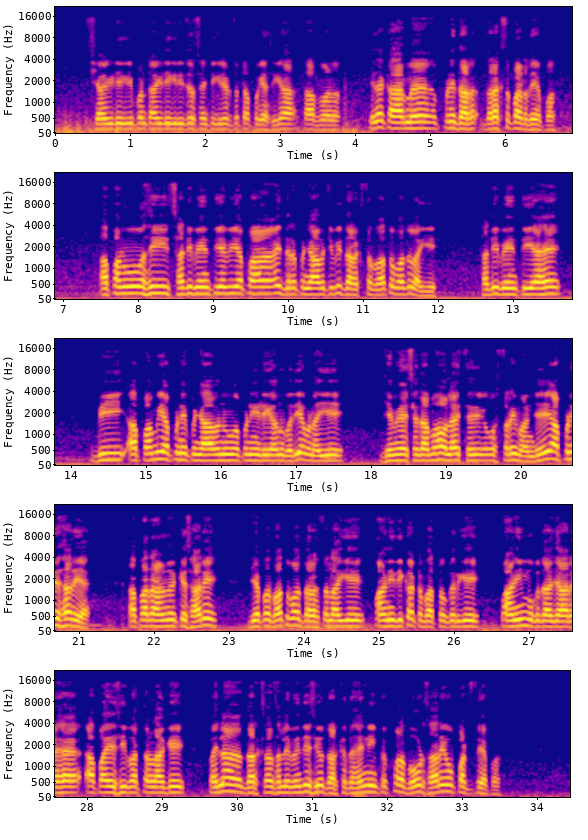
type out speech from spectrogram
46 ਡਿਗਰੀ 45 ਡਿਗਰੀ ਤੋਂ ਸੈਂਟੀਗ੍ਰੇਡ ਤੋਂ ਟੱਪ ਗਿਆ ਸੀਗਾ ਤਾਪਮਾਨ। ਇਹਦਾ ਕਾਰਨ ਹੈ ਆਪਣੇ ਦਰ- ਦਰਖਤ ਪੱਟਦੇ ਆਪਾਂ। ਆਪਾਂ ਨੂੰ ਅਸੀਂ, ਸਾਡੀ ਬੇਨਤੀ ਹੈ ਵੀ ਆਪਾਂ ਇੱਧਰ ਪੰਜਾਬ 'ਚ ਵੀ ਦਰਖਤ ਵੱਧ ਤੋਂ ਵੱਧ ਲਾਈਏ। ਸਾਡੀ ਬੇਨਤੀ ਹੈ ਇਹ ਵੀ ਆਪਾਂ ਵੀ ਆਪਣੇ ਪੰਜਾਬ ਨੂੰ, ਆਪਣੇ ਇੰਡੀਆ ਨੂੰ ਵਧੀਆ ਬਣਾਈਏ। ਜਿਵੇਂ ਇੱਥੇ ਦਾ ਮਾਹੌਲ ਹੈ, ਇੱਥੇ ਉਸ ਤਰ੍ਹਾਂ ਹੀ ਬਣ ਜੇ ਆਪਣੇ ਸਾਰੇ ਹੈ। ਆਪਾਂ ਰਲ ਮਿਲ ਕੇ ਸਾਰੇ ਜੇ ਆਪਾਂ ਵੱਧ ਤੋਂ ਵੱਧ ਦਰਖਤ ਲਾਈਏ, ਪਾਣੀ ਦੀ ਘੱਟ ਵਰਤੋਂ ਕਰੀਏ, ਪਾਣੀ ਮੁੱਕਦਾ ਜਾ ਰਿਹਾ ਹੈ, ਆਪਾਂ ਏਸੀ ਵਰਤਣ ਲੱਗੇ ਪਹਿਲਾਂ ਦਰਖਤਾਂ ਥੱਲੇ ਬਹਿੰਦੇ ਸੀ, ਉਹ ਦਰਖਤ ਹੈ ਨਹੀਂ, ਪਿੱਪਲ ਬੋੜ ਸਾਰੇ ਉਹ ਪੱਟਤੇ ਆਪਾਂ।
